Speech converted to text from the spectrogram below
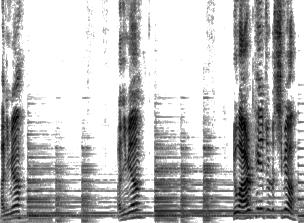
아니면 아니면 요거 아르페지오로 치면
